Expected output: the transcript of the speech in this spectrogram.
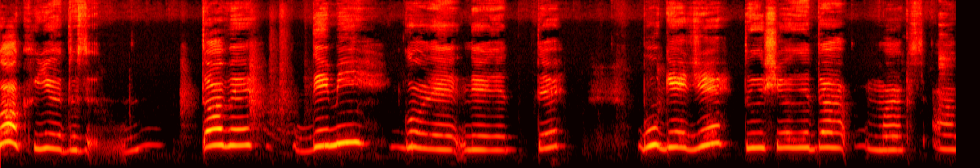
Rock yıldızı da ve demi gole nerede? Bu gece dışarıda Max ar-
